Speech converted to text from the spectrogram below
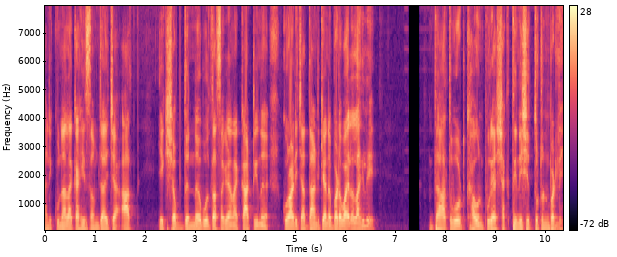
आणि कुणाला काही समजायच्या आत एक शब्द न बोलता सगळ्यांना काठीनं कुराडीच्या दांडक्यानं बडवायला लागले. दात वोट खाऊन पुऱ्या शक्तीनिशी तुटून पडले.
